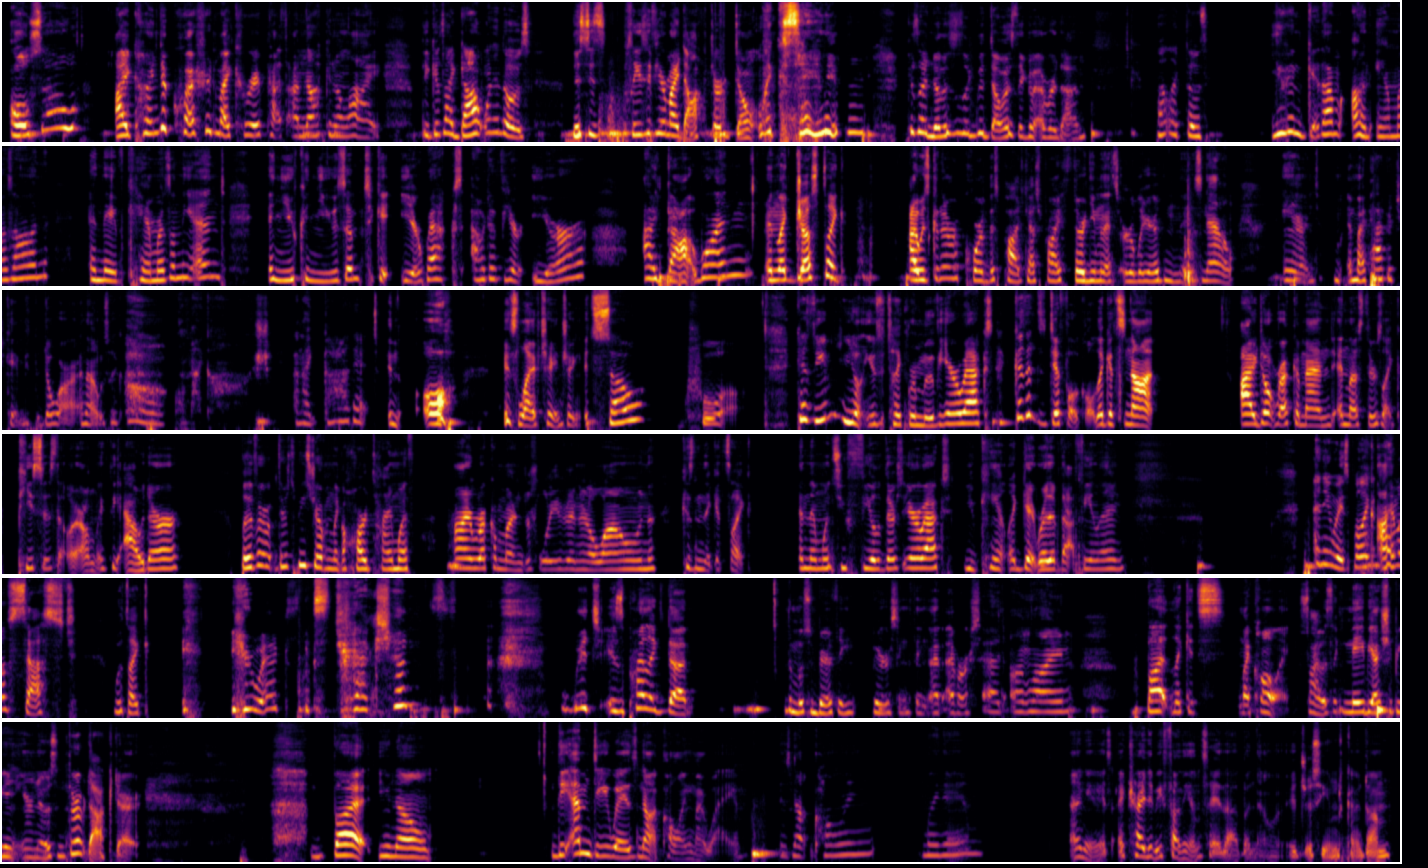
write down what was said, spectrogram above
Also, I kind of questioned my career path. I'm not gonna lie, because I got one of those. This is please, if you're my doctor, don't like say anything, because I know this is like the dumbest thing I've ever done. But like those, you can get them on Amazon, and they have cameras on the end, and you can use them to get earwax out of your ear. I got one and like just like I was gonna record this podcast probably 30 minutes earlier than it is now, and and my package came to the door, and I was like, oh, oh my gosh, and I got it, and oh, it's life changing. It's so cool because even if you don't use it to like remove earwax, because it's difficult. Like it's not. I don't recommend unless there's like pieces that are on like the outer. But if there's a piece you're having like a hard time with, mm. I recommend just leaving it alone because then it gets like, and then once you feel that there's earwax, you can't like get rid of that feeling. Anyways, but like I'm obsessed with like earwax extractions, which is probably like the the most embarrassing embarrassing thing I've ever said online. But like it's my calling, so I was like maybe I should be an ear, nose, and throat doctor. But you know, the MD way is not calling my way. Is not calling my name. Anyways, I tried to be funny and say that, but no, it just seems kind of dumb.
